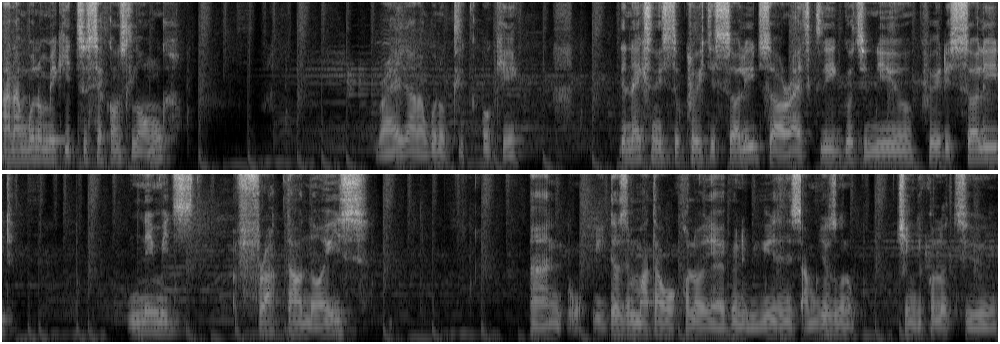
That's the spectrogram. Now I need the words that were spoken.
And i'm going to make it two seconds long. Right and i'm going to click ok. The next thing is to create a solid. So I'll right click go to new create a solid. Name it fractal noise. And it doesn't matter what color you're going to be using. I'm just going to change the color to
